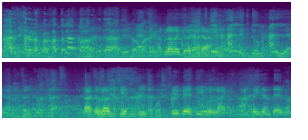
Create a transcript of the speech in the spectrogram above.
ما بيشحن لك بالخط لا بطلب هذه قبل لا اقرا دي محلك دو محل في البيوت لا ياخذ جيت في بيتي ولا ما احتاج انت اذن.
